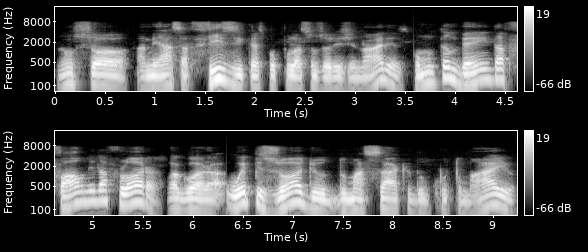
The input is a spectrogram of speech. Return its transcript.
não só ameaça física às populações originárias, como também da fauna e da flora. Agora, o episódio do massacre do Putumayo,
